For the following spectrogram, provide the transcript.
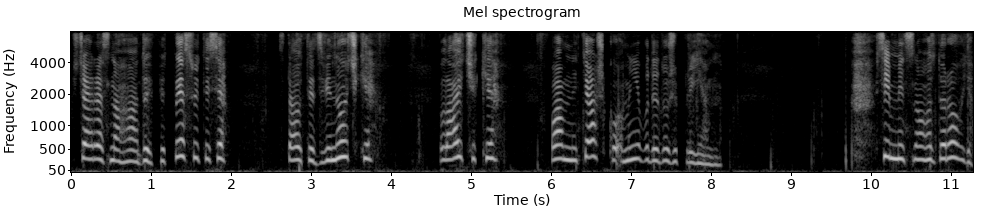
Ще раз нагадую, підписуйтеся, ставте дзвіночки, лайчики. Вам не тяжко, а мені буде дуже приємно. Всім міцного здоров'я,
